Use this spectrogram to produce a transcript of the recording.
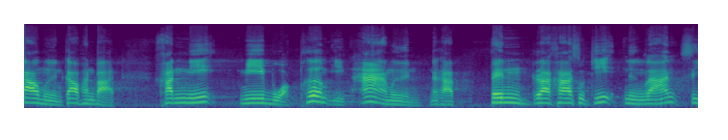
9 0 0 0 บาท คันนี้ มีบวกเพิ่มอีก 50,000นะครับเป็นราคาสุทธิ1 4 4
